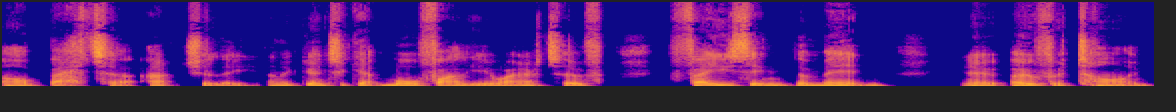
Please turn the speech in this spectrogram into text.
are better actually and are going to get more value out of phasing them in you know over time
